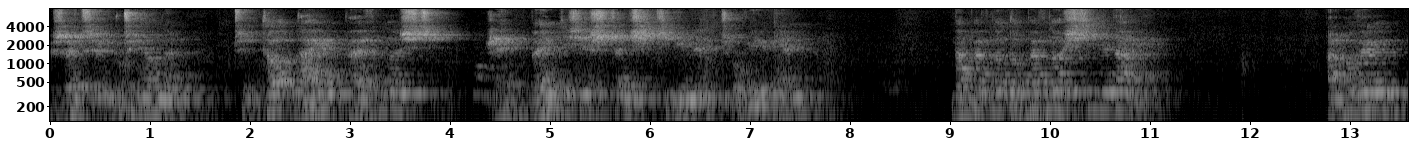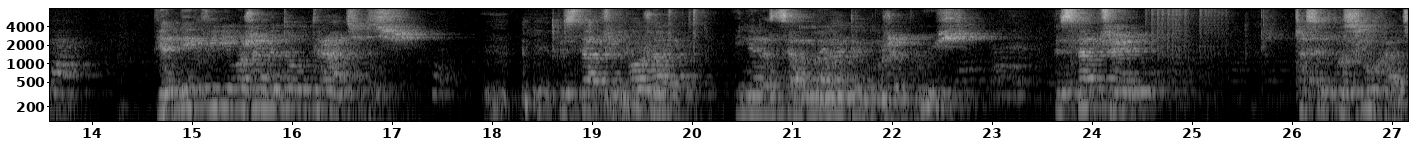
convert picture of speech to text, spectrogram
rzeczy uczynione, czy to daje pewność, że będzie się szczęśliwym człowiekiem? Na pewno to pewności nie daje. Albowiem w jednej chwili możemy to utracić. Wystarczy pożar i nieraz cały majątek może pójść. Wystarczy czasem posłuchać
